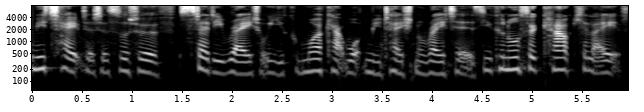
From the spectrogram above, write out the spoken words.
mutate at a sort of steady rate, or you can work out what the mutational rate is, you can also calculate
